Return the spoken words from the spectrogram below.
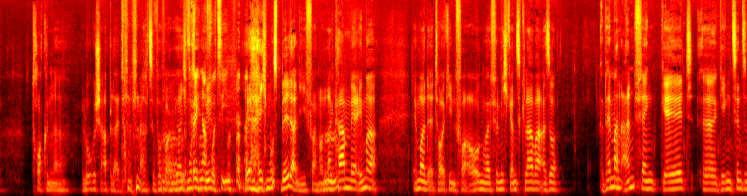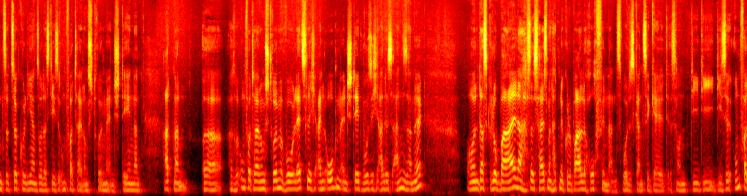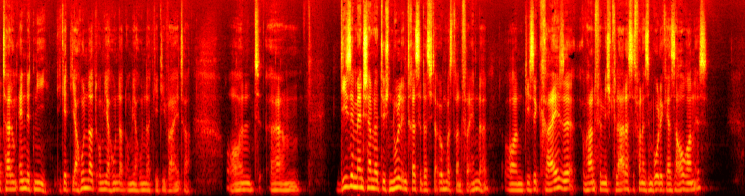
trockene logische Ableitungen nachzuverfolgen. Ja, ich muss kann ich nachvollziehen. ja, ich muss Bilder liefern. Und mhm. dann kam mir immer, immer der Tolkien vor Augen, weil für mich ganz klar war, also wenn man anfängt, Geld äh, gegen Zinsen zu zirkulieren, sodass diese Umverteilungsströme entstehen, dann hat man äh, also Umverteilungsströme, wo letztlich ein Oben entsteht, wo sich alles ansammelt. Und das global, das heißt, man hat eine globale Hochfinanz, wo das ganze Geld ist. Und die, die, diese Umverteilung endet nie. Die geht Jahrhundert um Jahrhundert um Jahrhundert, geht die weiter. Und ähm, diese Menschen haben natürlich null Interesse, dass sich da irgendwas dran verändert. Und diese Kreise waren für mich klar, dass es von der Symbolik her Sauron ist,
